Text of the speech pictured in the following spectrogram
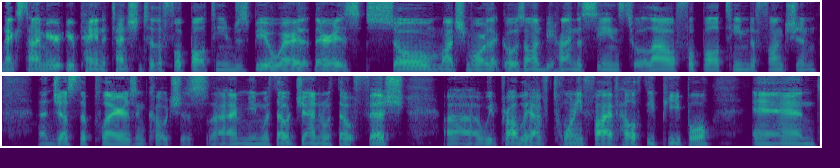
next time you're you're paying attention to the football team, just be aware that there is so much more that goes on behind the scenes to allow a football team to function than just the players and coaches. I mean, without Jen and without Fish, uh, we'd probably have 25 healthy people, and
